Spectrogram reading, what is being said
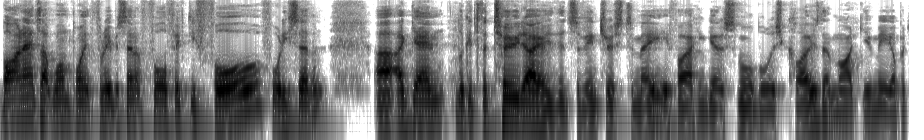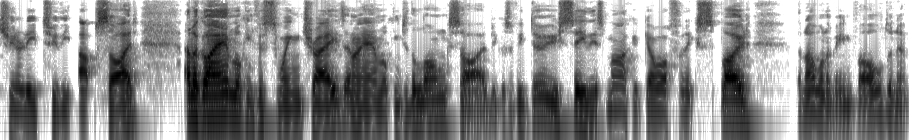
Binance up 1.3% at 454.47. Uh, again, look, it's the two day that's of interest to me. If I can get a small bullish close, that might give me opportunity to the upside. And look, I am looking for swing trades and I am looking to the long side because if we do see this market go off and explode, then I want to be involved in it.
